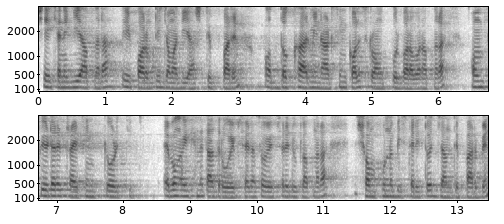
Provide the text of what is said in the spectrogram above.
সেইখানে গিয়ে আপনারা এই ফর্মটি জমা দিয়ে আসতে পারেন। অধ্যক্ষ আর্মি নার্সিং কলেজ, রংপুর, বরাবর আপনারা কম্পিউটারে টাইপিং কর্তৃক এবং এখানে তাদের ওয়েবসাইট আছে ওয়েবসাইটে ঢুকলে আপনারা সম্পূর্ণ বিস্তারিত জানতে পারবেন।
